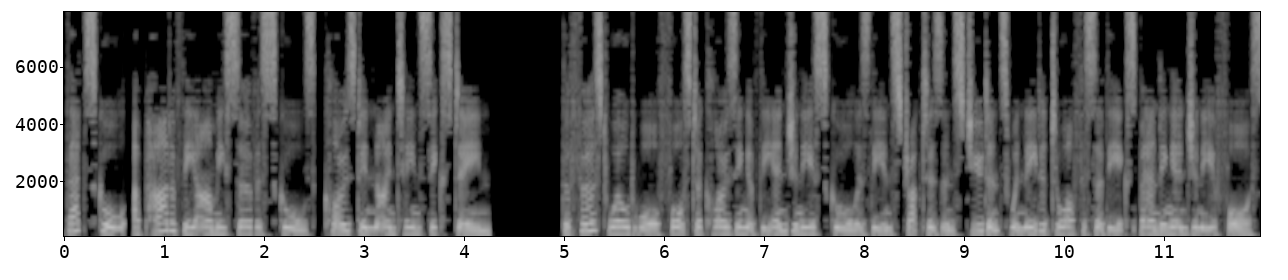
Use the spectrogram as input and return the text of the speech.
That school, a part of the Army Service Schools, closed in 1916. The First World War forced a closing of the engineer school as the instructors and students were needed to officer the expanding engineer force.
